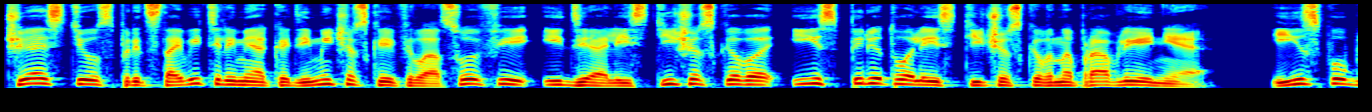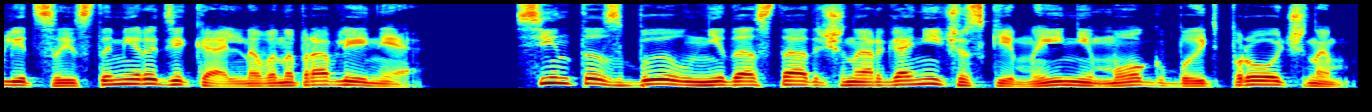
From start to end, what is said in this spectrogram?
частью с представителями академической философии идеалистического и спиритуалистического направления и с публицистами радикального направления. Синтез был недостаточно органическим и не мог быть прочным.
